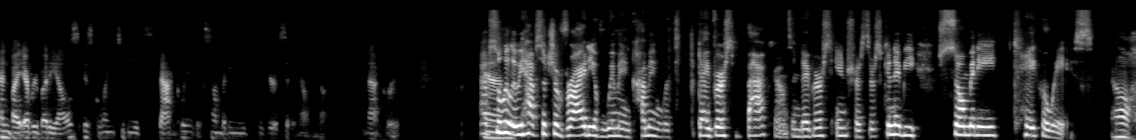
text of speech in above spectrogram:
and by everybody else is going to be exactly what somebody needs to hear sitting out in that group. Absolutely. And we have such a variety of women coming with diverse backgrounds and diverse interests. There's going to be so many takeaways. Oh,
